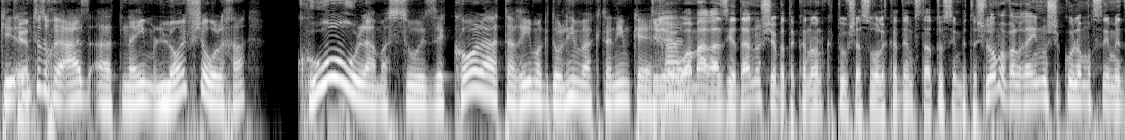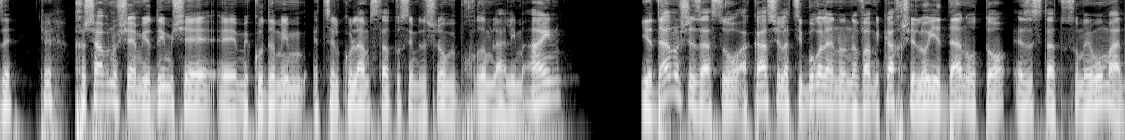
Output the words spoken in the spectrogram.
כי כן. אם אתה זוכר, אז התנאים לא אפשרו לך, כולם עשו את זה, כל האתרים הגדולים והקטנים כאחד. תראה, הוא אמר, אז ידענו שבתקנון כתוב שאסור לקדם סטטוסים בתשלום, אבל ראינו שכולם עושים את זה. כן. חשבנו שהם יודעים שמקודמים אצל כולם סטטוסים בתשלום ובוחרים להעלים עין. ידענו שזה אסור, הכעס של הציבור עלינו נבע מכך שלא ידענו אותו איזה סטטוס הוא ממומן.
